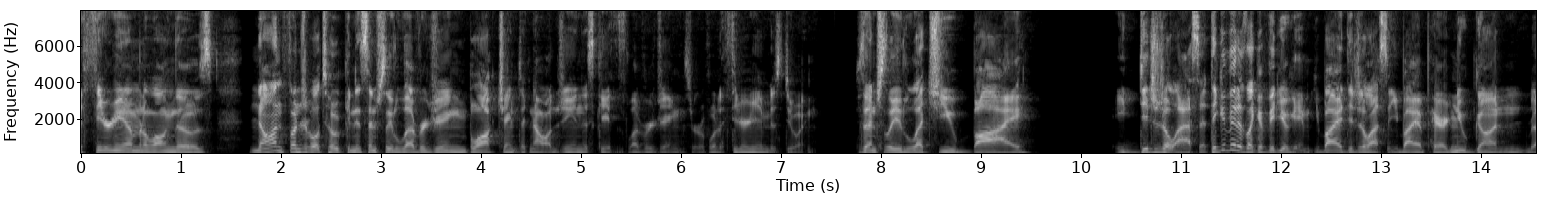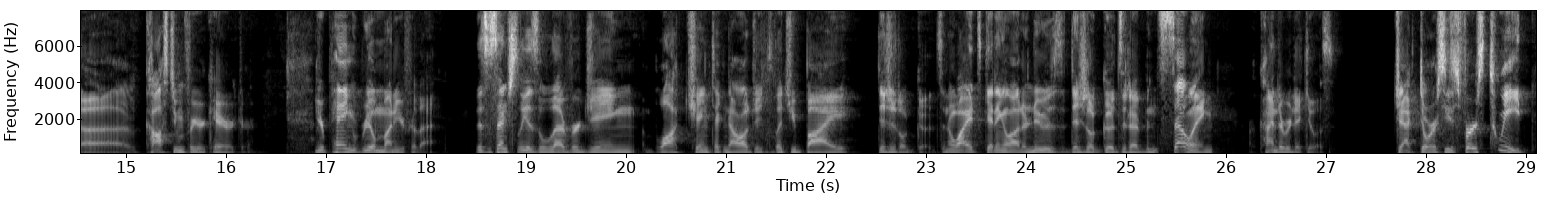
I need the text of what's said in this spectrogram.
Ethereum and along those. Non fungible token essentially leveraging blockchain technology. In this case, it's leveraging sort of what Ethereum is doing. Essentially, lets you buy a digital asset. Think of it as like a video game. You buy a digital asset. You buy a pair, new gun, uh, costume for your character. You're paying real money for that. This essentially is leveraging blockchain technology to let you buy digital goods. And why it's getting a lot of news, the digital goods that have been selling are kind of ridiculous. Jack Dorsey's first tweet,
